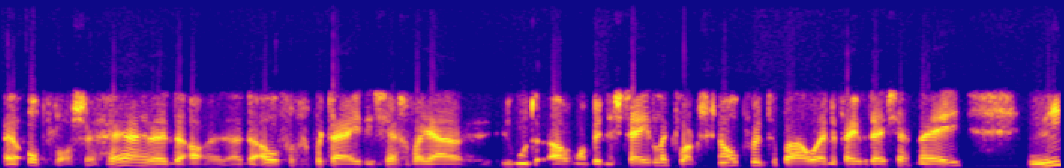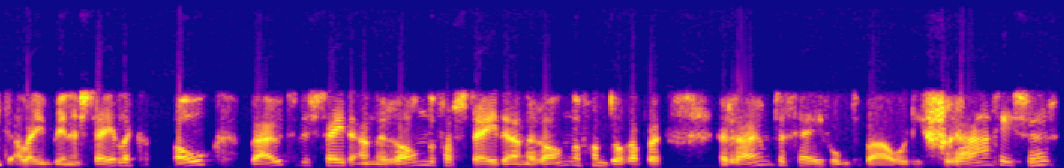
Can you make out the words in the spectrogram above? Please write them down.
uh, oplossen. Hè? De, de overige partijen die zeggen van ja, u moet allemaal binnenstedelijk langs knooppunten bouwen. En de VVD zegt nee, niet alleen binnenstedelijk, ook buiten de steden, aan de randen van steden, aan de randen van dorpen, ruimte geven om te bouwen. Die vraag is er,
